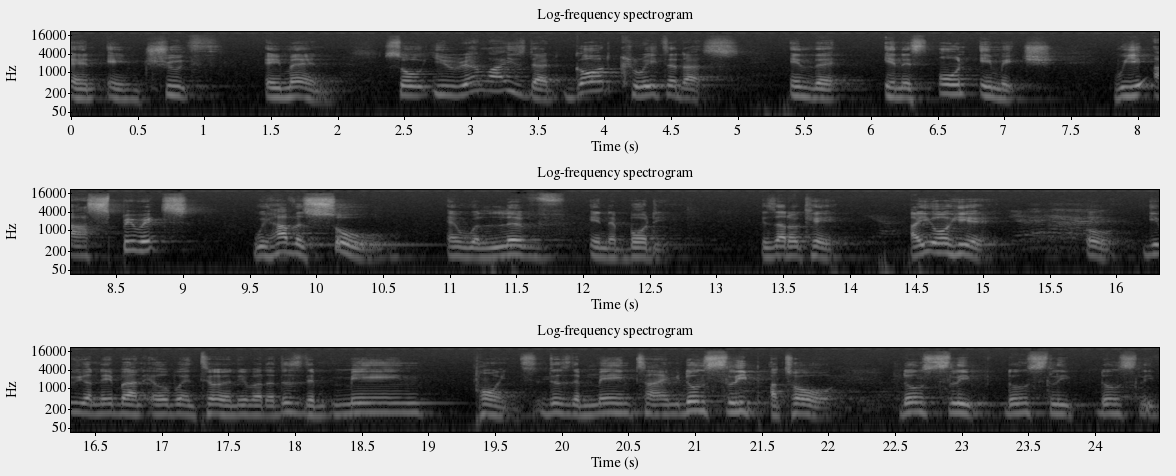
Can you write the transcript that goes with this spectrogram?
and in truth. Amen. So you realize that God created us in the in his own image. We are spirits, we have a soul, and we live in a body. Is that okay? Are you all here? Oh, give your neighbor an elbow and tell your neighbor that this is the main point. This is the main time. You don't sleep at all. Don't sleep. Don't sleep. Don't sleep.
